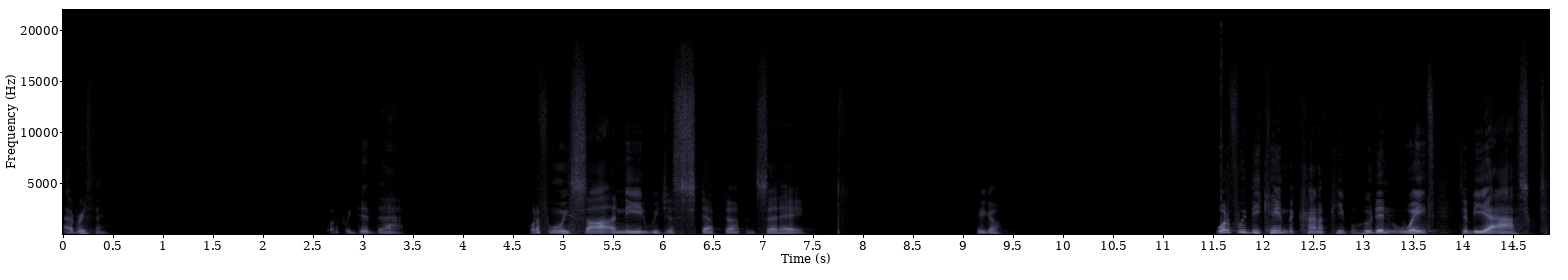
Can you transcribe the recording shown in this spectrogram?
Everything. What if we did that? What if when we saw a need, we just stepped up and said, hey, here you go. What if we became the kind of people who didn't wait to be asked,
